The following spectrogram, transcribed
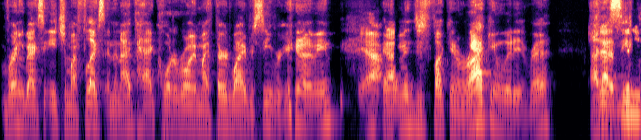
running backs in each of my flex, and then I've had Corduroy in my third wide receiver. You know what I mean? Yeah. and I've been just fucking rocking with it, bruh. I got CeeDee,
